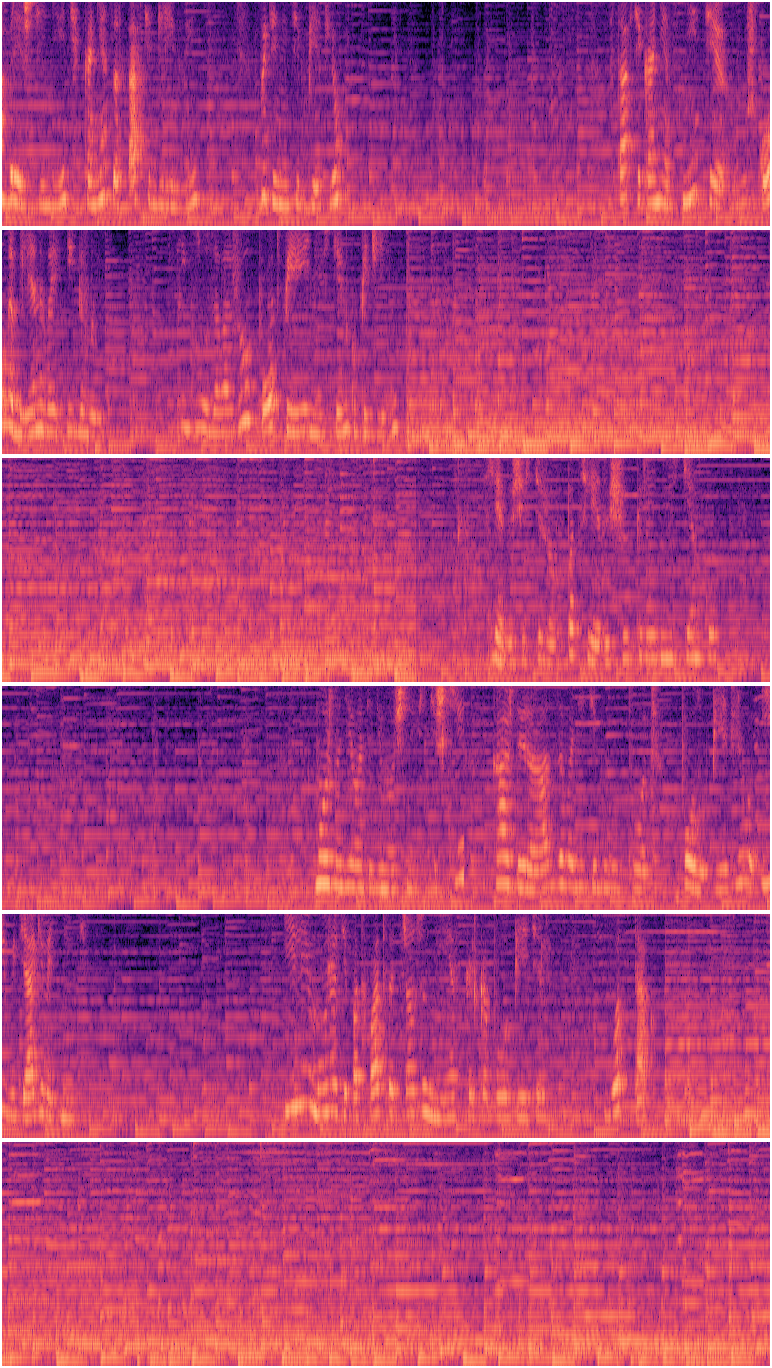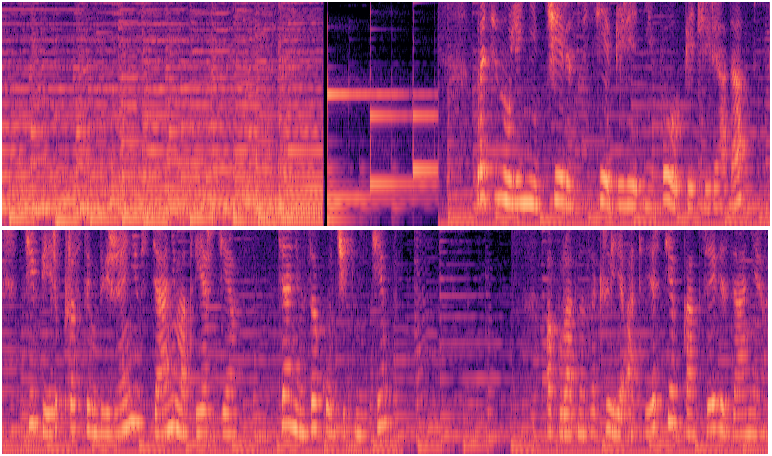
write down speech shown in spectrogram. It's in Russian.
Обрежьте нить, конец оставьте длинный, вытяните петлю, вставьте конец нити в ушко гобеленовой иглы. Иглу завожу под переднюю стенку петли. Следующий стежок под следующую переднюю стенку. Можно делать одиночные стежки. Каждый раз заводить иглу под полупетлю и вытягивать нить. Или можете подхватывать сразу несколько полупетель. Вот так. Протянули нить через все передние полупетли ряда. Теперь простым движением стянем отверстие. Тянем за кончик нити. Аккуратно закрыли отверстие в конце вязания.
